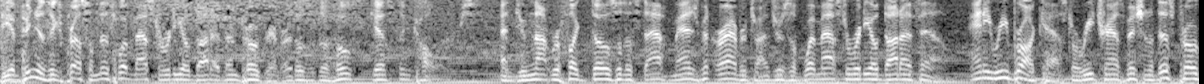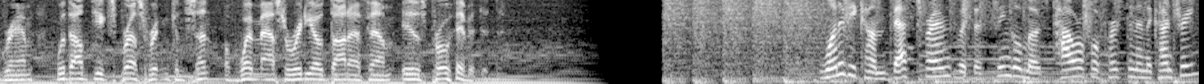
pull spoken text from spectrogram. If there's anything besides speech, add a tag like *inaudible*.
The opinions expressed on this WebmasterRadio.fm program are those of the host, guests, and callers, and do not reflect those of the staff, management, or advertisers of WebmasterRadio.fm. Any rebroadcast or retransmission of this program without the express written consent of WebmasterRadio.fm is prohibited. Want to become best friends with the single most powerful person in the country?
